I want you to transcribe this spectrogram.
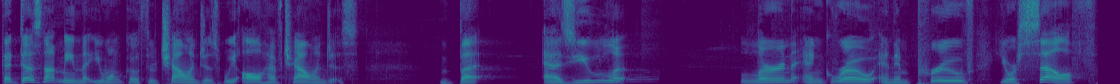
That does not mean that you won't go through challenges. We all have challenges. But as you le- learn and grow and improve yourself,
